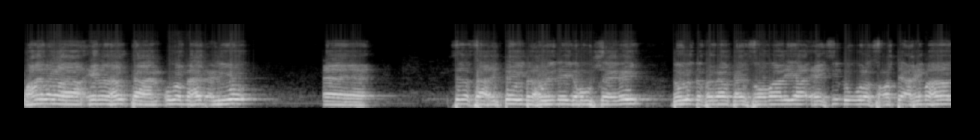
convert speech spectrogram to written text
waxaan rabaa inaan halkan uga mahad celiyo sida saaxiibkay madaxweyneygaba u sheegay dowladda federaalka ee soomaaliya ee si dhow ula socotay arrimahan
